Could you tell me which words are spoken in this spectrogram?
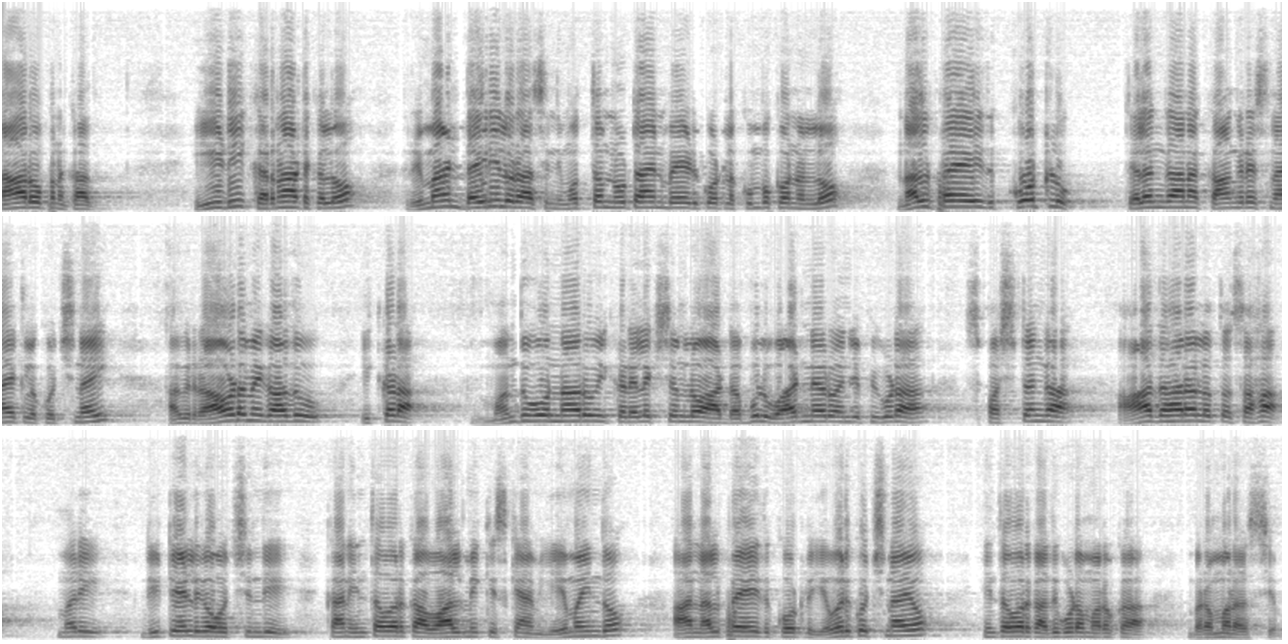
నా ఆరోపణ కాదు. ఈడీ కర్ణాటకలో రిమాండ్ డైరీలో రాసింది. మొత్తం నూట ఎనభై ఏడు కోట్ల కుంభకోణంలో నలభై ఐదు కోట్లు తెలంగాణ కాంగ్రెస్ నాయకులకు వచ్చినాయి. అవి రావడమే కాదు ఇక్కడ మందు ఉన్నారు ఇక్కడ ఎలక్షన్లో ఆ డబ్బులు వాడినారు అని చెప్పి కూడా స్పష్టంగా ఆధారాలతో సహా మరి డీటెయిల్డ్గా వచ్చింది. కానీ ఇంతవరకు ఆ వాల్మీకి స్కామ్ ఏమైందో ఆ నలభై ఐదు కోట్లు ఎవరికి వచ్చినాయో ఇంతవరకు అది కూడా మరొక బ్రహ్మరహస్యం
